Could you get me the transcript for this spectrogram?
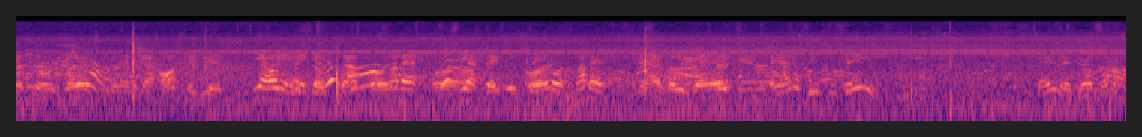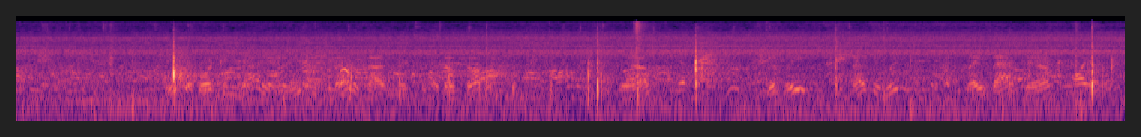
that's the only player that that Austin kid. Yeah, oh yeah, yeah, So yeah. South Point, My bad. or uh, Yeah. Jason Ford, My bad. and they had Jose. They had a decent team. They, more teams out here, but he was advertising it. He had no trouble. You? Good league. Competitive league. Laid back, you. That's night Yeah,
